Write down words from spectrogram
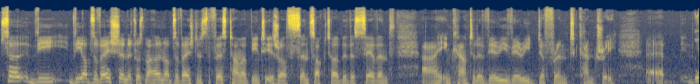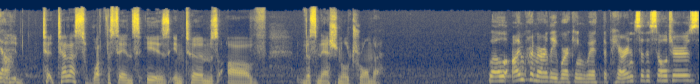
So the the observation, it was my own observation. It's the first time I've been to Israel since October the seventh. I encountered a very very different country. Uh, yeah. T- tell us what the sense is in terms of this national trauma. Well, I'm primarily working with the parents of the soldiers,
